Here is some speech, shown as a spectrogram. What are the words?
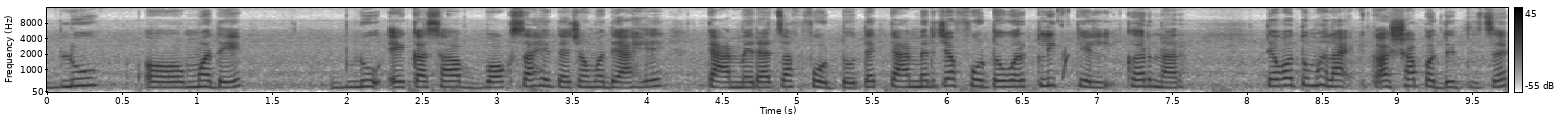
ब्लू मध्ये ब्लू एक असा बॉक्स आहे त्याच्यामध्ये आहे कॅमेऱ्याचा फोटो. त्या कॅमेऱ्याच्या फोटोवर क्लिक केल करणार तेव्हा तुम्हाला एक अशा पद्धतीचं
